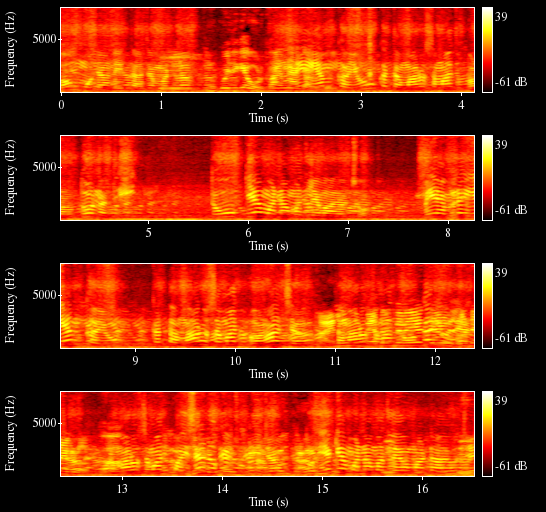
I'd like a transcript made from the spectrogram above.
બહુ મોટા નેતા છે મતલબ કોઈ જગ્યાએ ઓળખાણ ના એમણે એમ કહ્યું કે તમારો સમાજ ભણતો નથી. તો કેમ અનામત લેવા આવ્યો છો? મેં એમને એમ કહ્યું કે તમારો સમાજ ભણે છે આઈનું તમારો સમાજ છે. તમારો સમાજ પૈસે ઢોકે છે તો એ કેમ અનામત લેવા માટે આવ્યો છે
